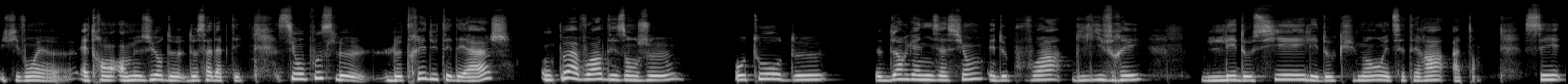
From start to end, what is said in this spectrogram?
qui vont être en, mesure de, s'adapter. Si on pousse le, le trait du TDAH, on peut avoir des enjeux autour de d'organisation et de pouvoir livrer les dossiers, les documents, etc. à temps. C'est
